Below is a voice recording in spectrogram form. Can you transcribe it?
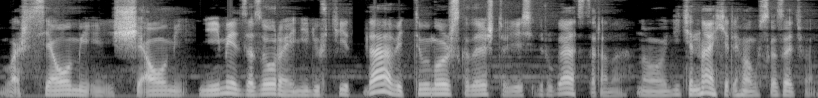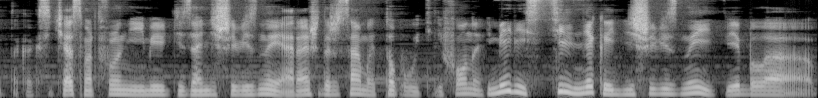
ваш Xiaomi или Xiaomi не имеет зазора и не люфтит. Да, ведь ты можешь сказать, что есть и другая сторона. Но идите нахер, я могу сказать вам, так как сейчас смартфоны не имеют дизайн дешевизны, а раньше даже самые топовые телефоны имели стиль некой дешевизны, где было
